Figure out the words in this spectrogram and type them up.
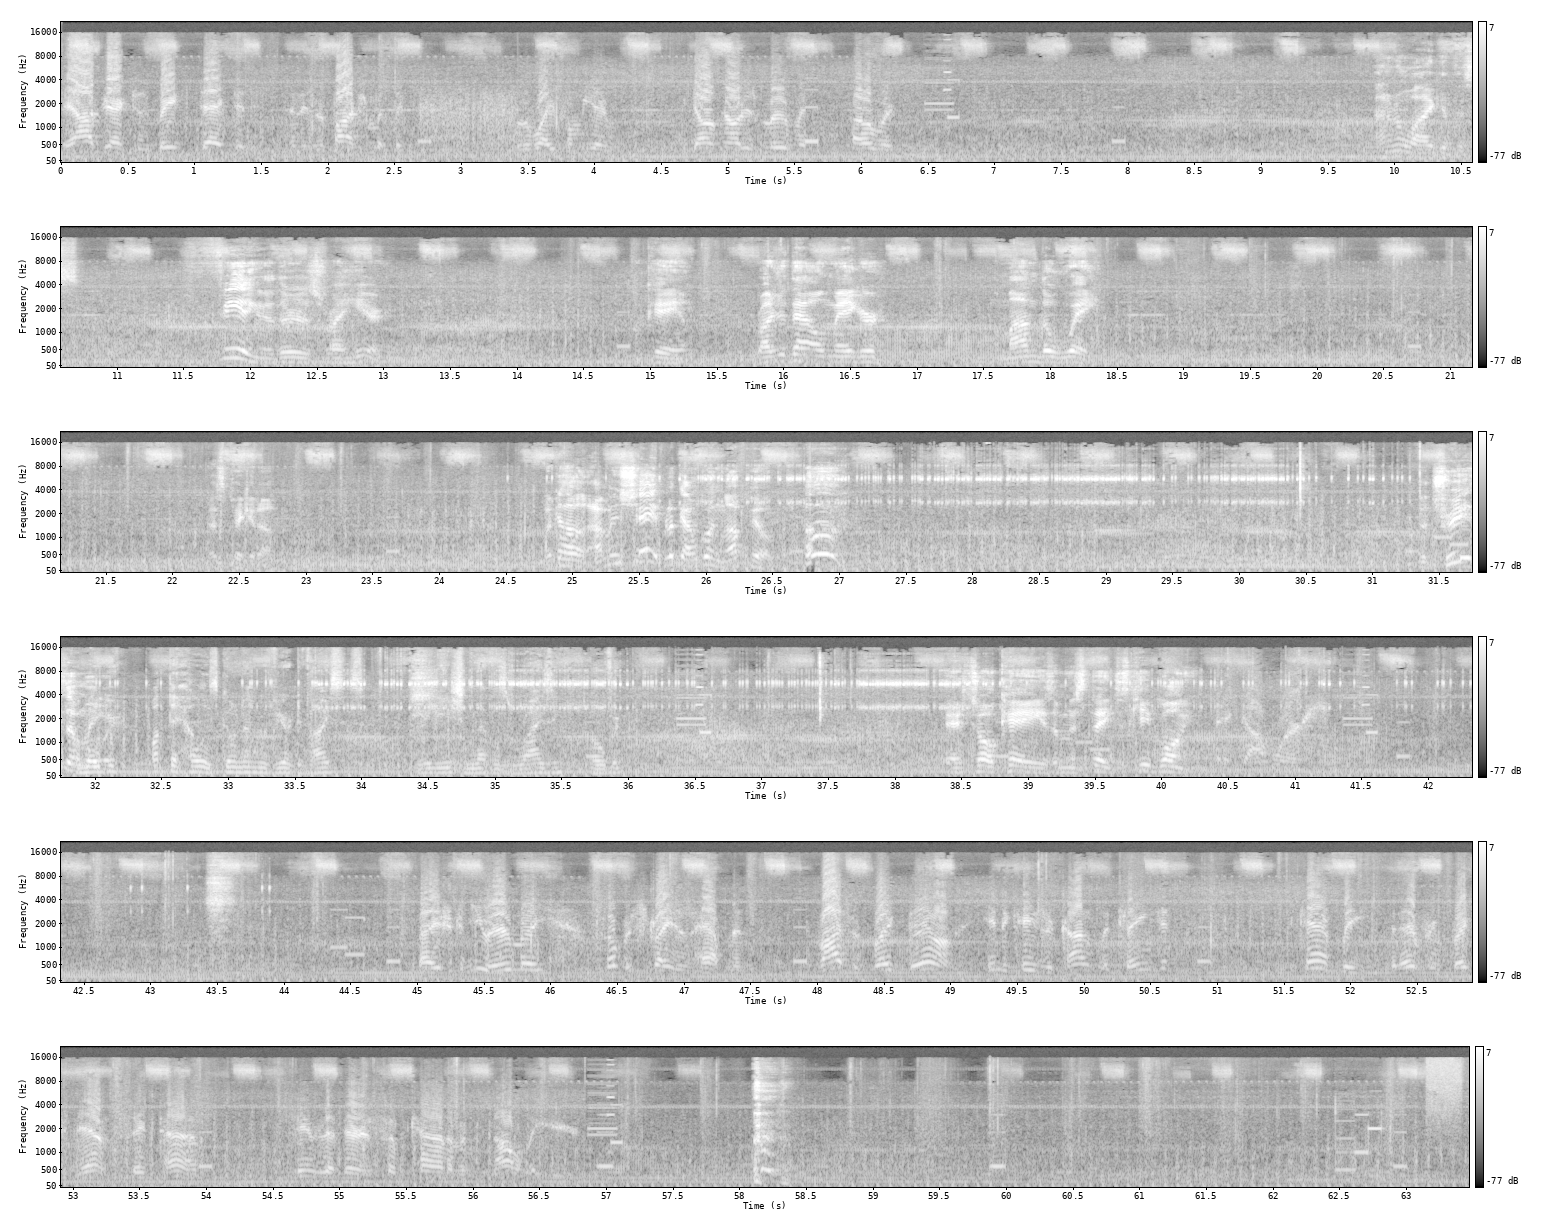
The object is being detected and is approximately away from you. We don't notice movement. Over. I don't know why I get this feeling that there is right here. Okay, Roger that, Omega. I'm on the way. Let's pick it up. Look how I'm in shape. Look, I'm going uphill. Ah! The trees are Omega, moving. what the hell is going on with your devices? Radiation levels rising. Over. It's okay. It's a mistake. Just keep going. Base, can you hear me? Something strange is happening. Devices break down. Indicators are constantly changing. It can't be that everything breaks down at the same time. Seems that there is some kind of anomaly here.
